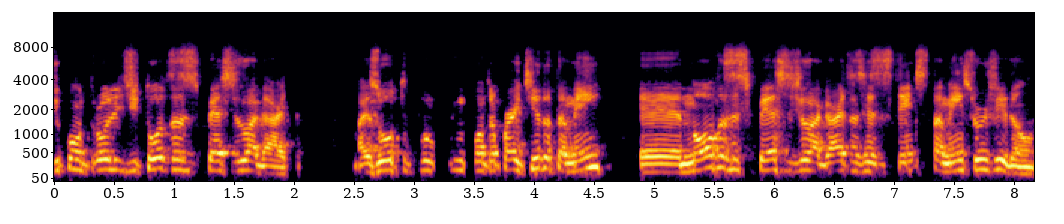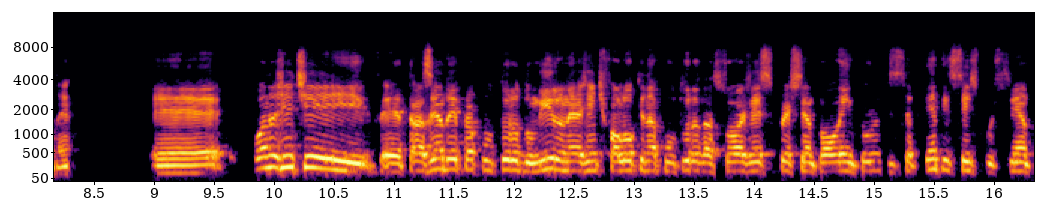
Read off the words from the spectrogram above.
de controle de todas as espécies de lagarta mas outro, em contrapartida também, é, novas espécies de lagartas resistentes também surgirão, né? É, quando a gente, é, trazendo aí para a cultura do milho, né, a gente falou que na cultura da soja esse percentual é em torno de 76%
